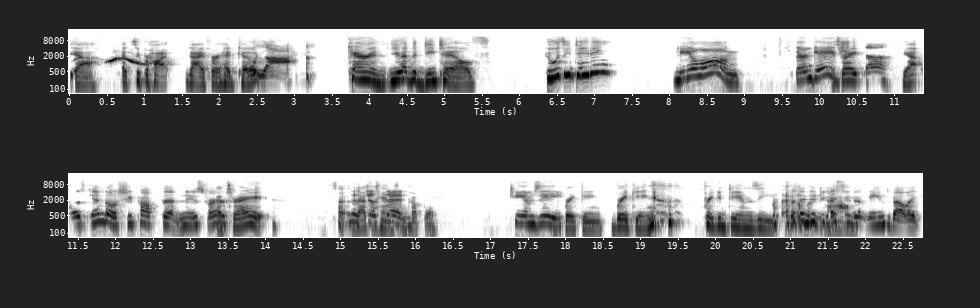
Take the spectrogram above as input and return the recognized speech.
Yeah. That super hot guy for a head Oh, coach. yeah. Karen, you had the details. Who is he dating? Nia Long. They're engaged. That's right. Yeah. Yeah, That was Kyndall. She popped that news first. that's right. So This that's a handsome in. couple. TMZ. Breaking, breaking, breaking TMZ. But then did you guys see the memes about like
